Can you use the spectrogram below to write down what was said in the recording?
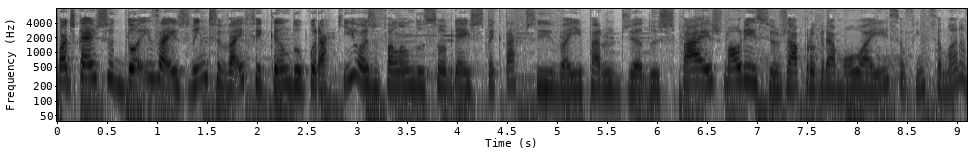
Podcast 2 às 20 vai ficando por aqui, hoje falando sobre a expectativa aí para o Dia dos Pais. Maurício, já programou aí seu fim de semana?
